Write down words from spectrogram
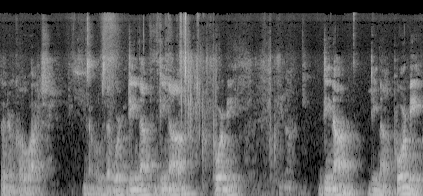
than her co-wives. You know, what was that word? Dina, Dina, poor me. Dina, dina, Dina, poor me.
